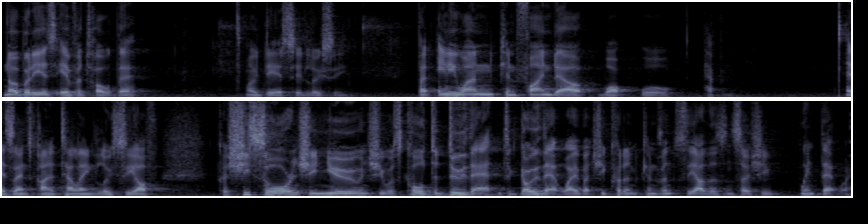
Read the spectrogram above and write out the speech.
Nobody has ever told that. Oh dear, said Lucy. But anyone can find out what will happen. Aslan's kind of telling Lucy off because she saw and she knew and she was called to do that and to go that way, but she couldn't convince the others, and so she went that way.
